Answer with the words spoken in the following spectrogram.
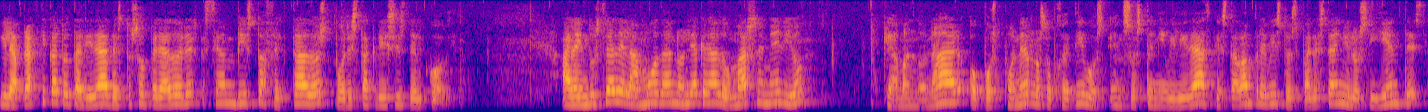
Y la práctica totalidad de estos operadores se han visto afectados por esta crisis del COVID. A la industria de la moda no le ha quedado más remedio que abandonar o posponer los objetivos en sostenibilidad que estaban previstos para este año y los siguientes,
